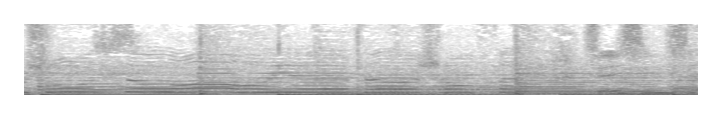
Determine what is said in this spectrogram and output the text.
数次落叶的秋分渐行渐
